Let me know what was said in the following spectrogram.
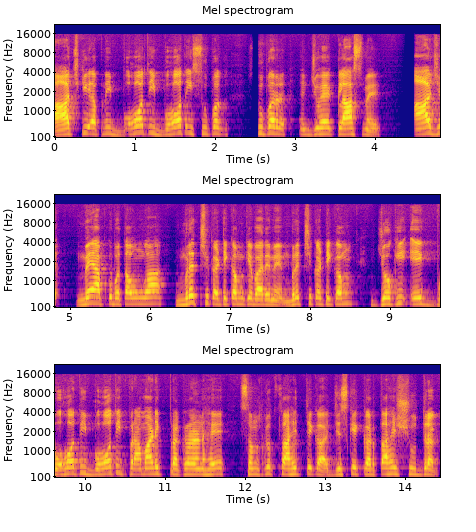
आज की अपनी बहुत ही बहुत ही सुपर सुपर जो है क्लास में आज मैं आपको बताऊँगा मृक्ष कटिकम के बारे में। मृक्ष कटिकम जो कि एक बहुत ही बहुत ही प्रामाणिक प्रकरण है संस्कृत साहित्य का, जिसके करता है शूद्रक।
